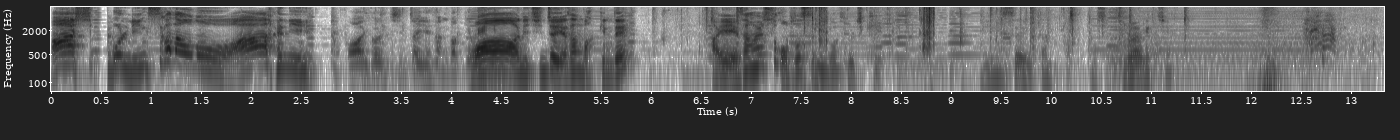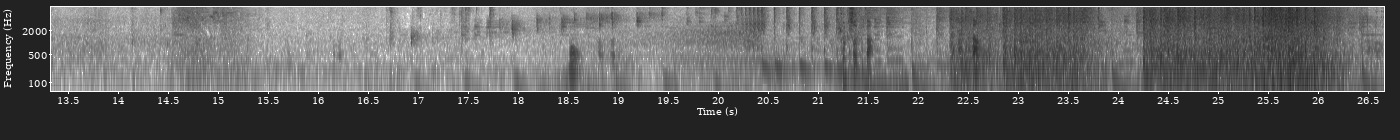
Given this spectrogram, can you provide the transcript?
아씨 뭔 링스가 나오노. 아, 아니. 와 이거 진짜 예상 밖에 와 아니 진짜 예상 바뀐데? 아예 예상할 수가 없었음 이거 솔직히 링스 일단. 뭐 들어야겠지? 헛소리 겹쳤다. 맞다. 어,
